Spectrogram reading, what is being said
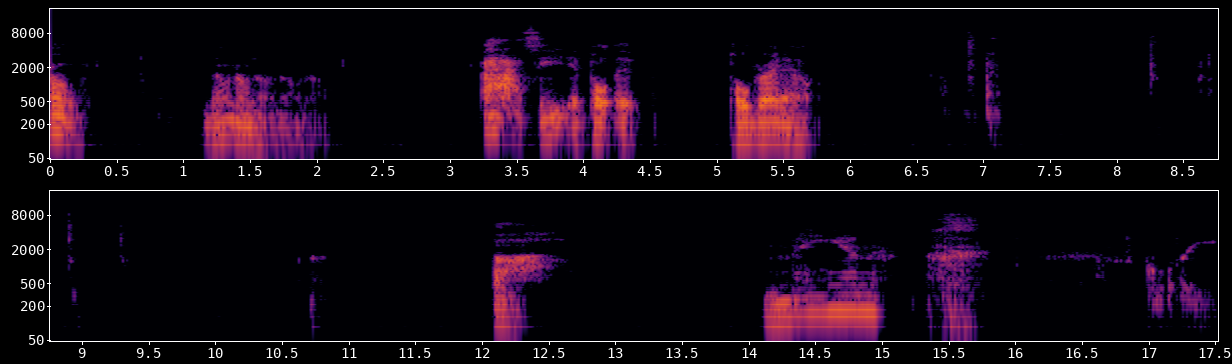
Oh, no, no, no, no, no. Ah, see, it pulled it pulled right out. Ah, man, great.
